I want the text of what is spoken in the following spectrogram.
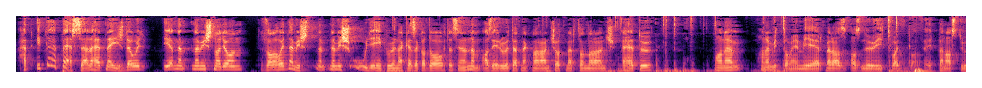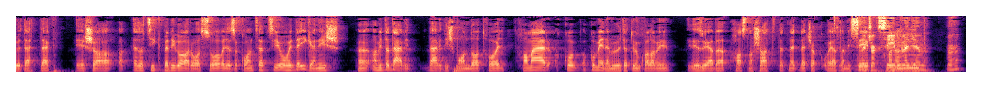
Hát itt persze, lehetne is, de úgy ilyen nem, nem is nagyon tehát valahogy nem is, nem, nem is úgy épülnek ezek a dolgok, tehát szerintem nem azért ültetnek narancsot, mert a narancs ehető, hanem, hanem mit tudom én miért, mert az, az nő itt, vagy éppen azt ültettek, és a, a, ez a cikk pedig arról szól, vagy ez a koncepció, hogy de igenis, amit a Dávid, Dávid is mondott, hogy ha már, akkor, akkor miért nem ültetünk valami idézőjelben hasznosat, tehát ne, ne csak olyat, ami szép. Ne csak szép hanem, legyen. Aha.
